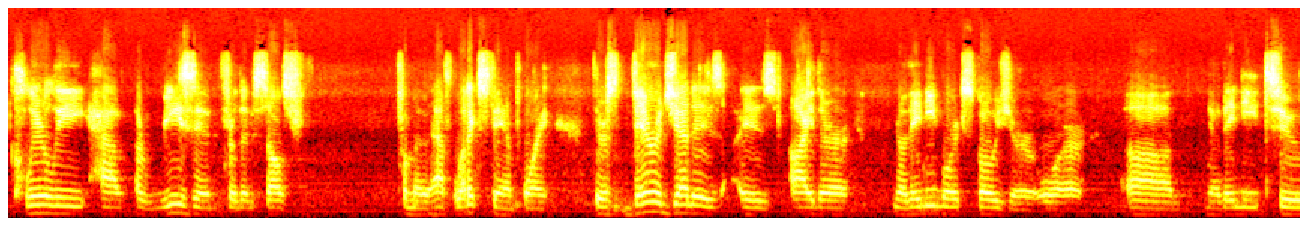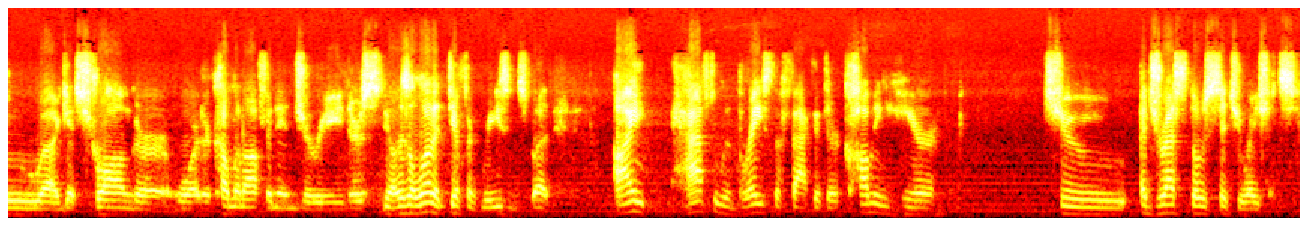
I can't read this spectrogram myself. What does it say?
clearly have a reason for themselves from an athletic standpoint. There's their agenda is is either you know they need more exposure or um, you know they need to uh, get stronger or they're coming off an injury. There's you know there's a lot of different reasons, but I have to embrace the fact that they're coming here to address those situations.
